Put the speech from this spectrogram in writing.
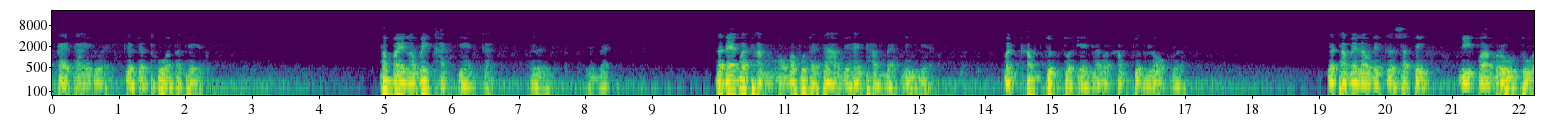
ๆ ไกลๆด้วย เกือบจะทั่วประเทศทำไมเราไม่ขัดแย้งกัน เออเห็นไหมแสดงว่าธรรมของพระพุทธเจ้าเนี่ยให้ทำแบบนี้เนี่ย มันค้ำจุดตัวเองแล้วก็ค้ำจุดโลกด้วยแล้วทำให้เราเนี่ยเกิดสติ มีความรู้ตัว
